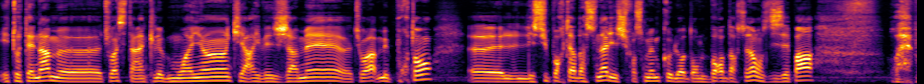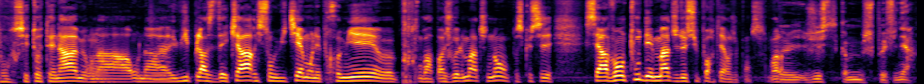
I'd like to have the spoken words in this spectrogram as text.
Et Tottenham, euh, tu vois, c'était un club moyen qui arrivait jamais, euh, tu vois. Mais pourtant, euh, les supporters d'Arsenal, et je pense même que dans le board d'Arsenal, on se disait pas. Ouais, bon, c'est Tottenham, on a, on a huit places d'écart, ils sont huitièmes, on est premier, euh, on va pas jouer le match. Non, parce que c'est, c'est avant tout des matchs de supporters, je pense. Voilà. Euh, Juste comme je peux finir.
